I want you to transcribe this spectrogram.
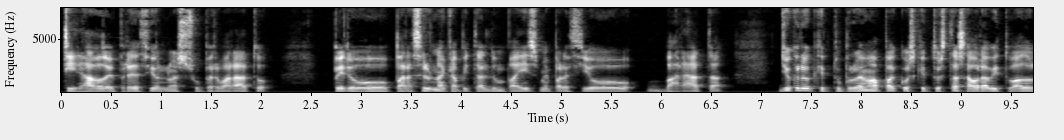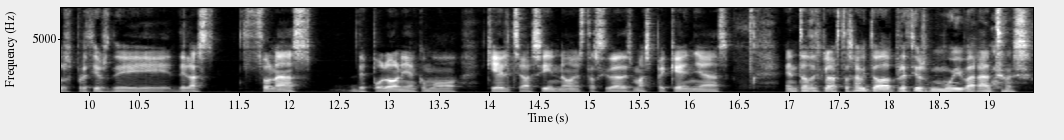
tirado de precio, no es súper barato, pero para ser una capital de un país me pareció barata. Yo creo que tu problema, Paco, es que tú estás ahora habituado a los precios de, de las zonas de Polonia, como Kielce o así, ¿no? Estas ciudades más pequeñas. Entonces, claro, estás habituado a precios muy baratos.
